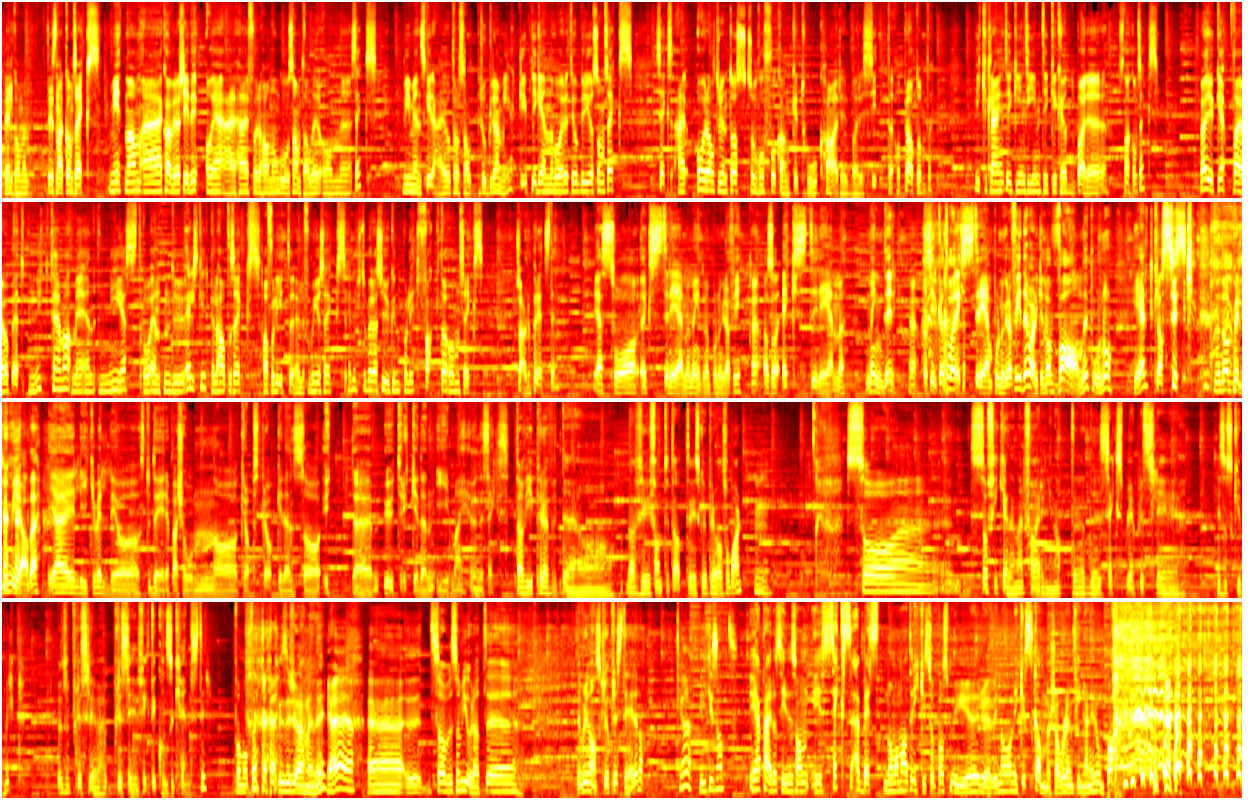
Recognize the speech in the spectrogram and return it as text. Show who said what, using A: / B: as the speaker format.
A: Velkommen til Snakk om sex. Mitt navn er Kaveh Rashidi, og jeg er her for å ha noen gode samtaler om eh, sex. Vi mennesker er jo tross alt programmert dypt i genene våre til å bry oss om sex. Sex er overalt rundt oss, så hvorfor kan ikke to karer bare sitte og prate om det? Ikke kleint, ikke intimt, ikke kødd, bare snakk om sex. Hver uke tar jeg opp et nytt tema med en ny gjest, og enten du elsker eller hater sex, har for lite eller for mye sex, eller hvis du bare er sugen på litt fakta om sex, så er du på rett sted.
B: Jeg så ekstreme mengder med pornografi.
A: Ja.
B: Altså ekstreme mengder.
A: Ja.
B: Jeg sier ikke at det var ekstrem pornografi, det var det ikke. Det var vanlig porno. Helt klassisk. Men det var veldig mye av det.
C: Jeg liker veldig å studere personen og kroppsspråket dens og ytte, uttrykke den i meg under sex.
D: Da vi prøvde å Da vi fant ut at vi skulle prøve å få barn,
A: Mm.
D: så Så fikk jeg den erfaringen at eh, det, sex ble plutselig litt sånn skummelt. Plutselig, plutselig fikk det konsekvenser, på en måte. Hvis du skjønner hva jeg mener.
A: Ja, ja, ja.
D: Uh, som, som gjorde at uh, det blir vanskelig å prestere, da.
A: Ja.
D: Ikke sant?
E: Jeg pleier å si det sånn, sex er best når man har drikket såpass mye rødvin og man ikke skammer seg over den fingeren i rumpa.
